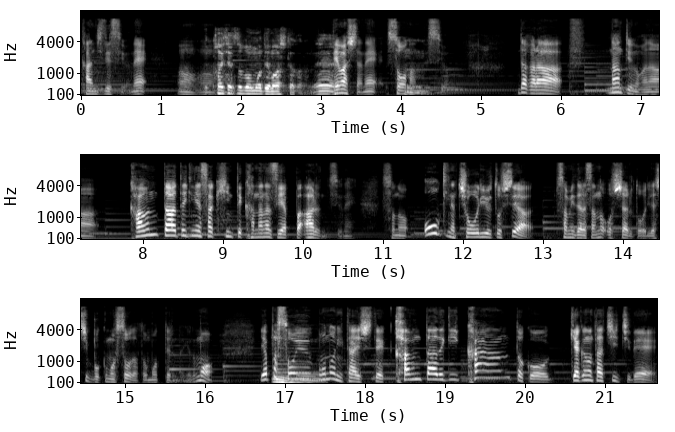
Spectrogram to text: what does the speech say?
感じですよね。うん、うん、解説本も出ましたからね。出ましたね。そうなんですよ。うん、だから、なんていうのかな。カウンター的な作品って必ずやっぱあるんですよね。その、大きな潮流としては、サミダラさんのおっしゃる通りだし、僕もそうだと思ってるんだけども、やっぱそういうものに対してカウンター的にカーンとこう、逆の立ち位置で、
